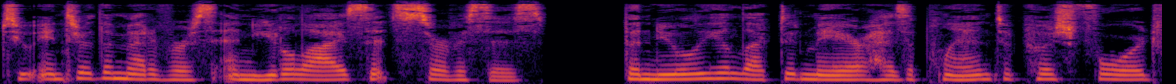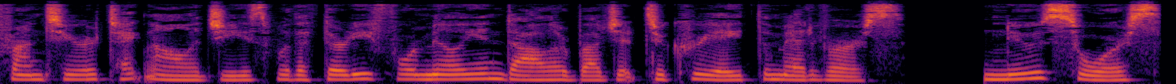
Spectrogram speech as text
to enter the metaverse and utilize its services. The newly elected mayor has a plan to push forward frontier technologies with a $34 million budget to create the metaverse. News source,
